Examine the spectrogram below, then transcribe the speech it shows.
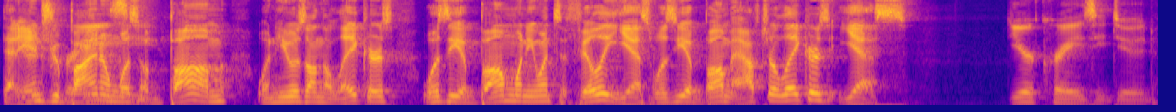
that You're Andrew Bynum was a bum when he was on the Lakers. Was he a bum when he went to Philly? Yes. Was he a bum after Lakers? Yes. You're crazy, dude.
